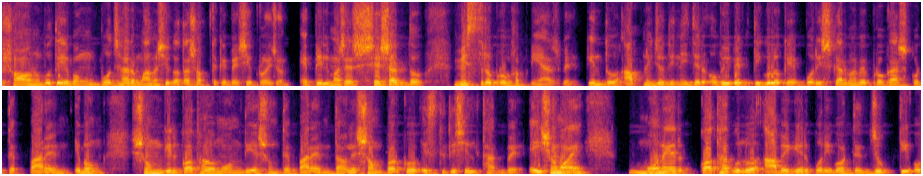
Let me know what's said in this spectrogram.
সহানুভূতি এবং বোঝার মানসিকতা সব থেকে বেশি প্রয়োজন। এপ্রিল মাসের শেষার্ধ মিশ্র প্রভাব নিয়ে আসবে। কিন্তু আপনি যদি নিজের অভিব্যক্তিগুলোকে পরিষ্কারভাবে প্রকাশ করতে পারেন এবং সঙ্গীর কথাও মন দিয়ে শুনতে পারেন, তাহলে সম্পর্ক স্থিতিশীল থাকবে। এই সময় মনের কথাগুলো আবেগের পরিবর্তে যুক্তি ও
